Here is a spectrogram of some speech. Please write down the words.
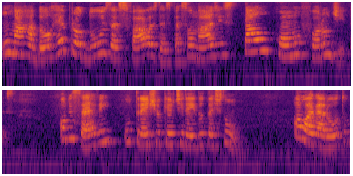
um narrador reproduz as falas das personagens tal como foram ditas. Observem o trecho que eu tirei do texto 1. Olá, garoto,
